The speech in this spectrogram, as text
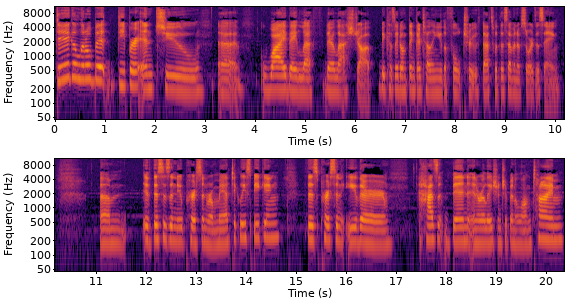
dig a little bit deeper into uh, why they left their last job because I don't think they're telling you the full truth. That's what the Seven of Swords is saying. Um, if this is a new person romantically speaking, this person either hasn't been in a relationship in a long time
